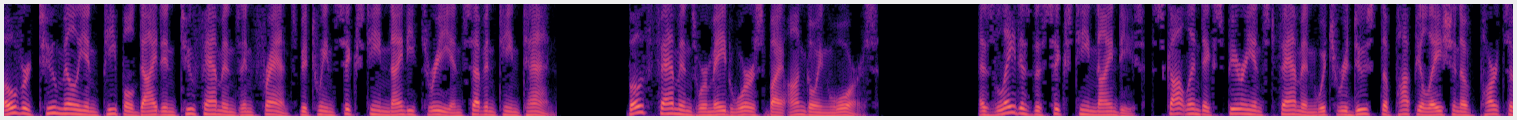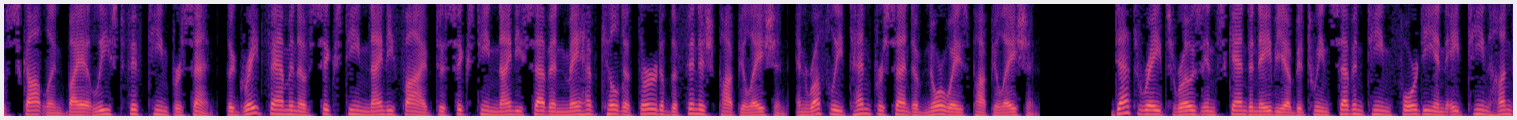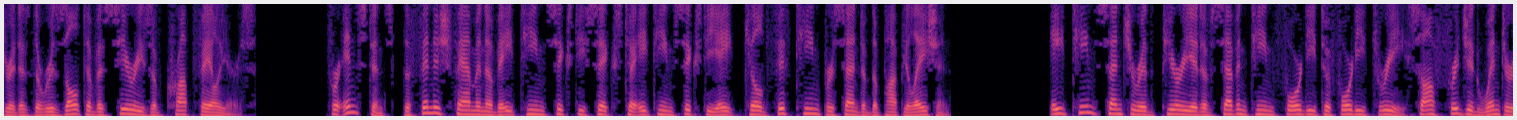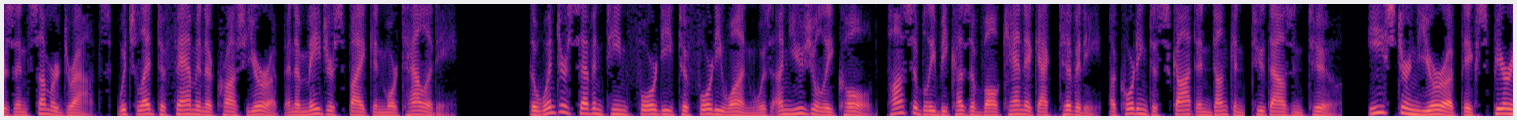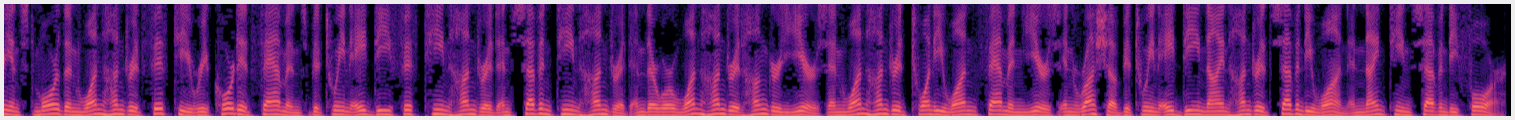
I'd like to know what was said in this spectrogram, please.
Over 2 million people died in two famines in France between 1693 and 1710. Both famines were made worse by ongoing wars. As late as the 1690s, Scotland experienced famine which reduced the population of parts of Scotland by at least 15%. The Great Famine of 1695 to 1697 may have killed a third of the Finnish population, and roughly 10% of Norway's population. Death rates rose in Scandinavia between 1740 and 1800 as the result of a series of crop failures. For instance, the Finnish famine of 1866–1868 killed 15% of the population. 18th-century period of 1740–43 saw frigid winters and summer droughts, which led to famine across Europe and a major spike in mortality. The winter 1740–41 was unusually cold, possibly because of volcanic activity, according to Scott and Duncan 2002. Eastern Europe experienced more than 150 recorded famines between AD 1500 and 1700 and there were 100 hunger years and 121 famine years in Russia between AD 971 and 1974.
